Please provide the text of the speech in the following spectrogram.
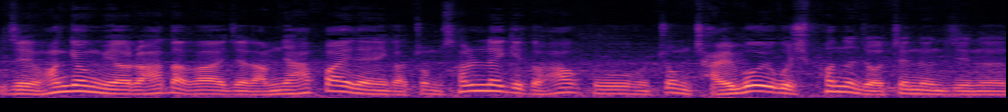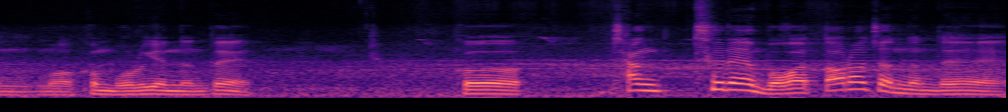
이제 환경미화를 하다가 이제 남녀 합반이 되니까 좀 설레기도 하고 좀 잘 보이고 싶었는지 어쨌는지는 뭐 그건 모르겠는데 그 창 틀에 뭐가 떨어졌는데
